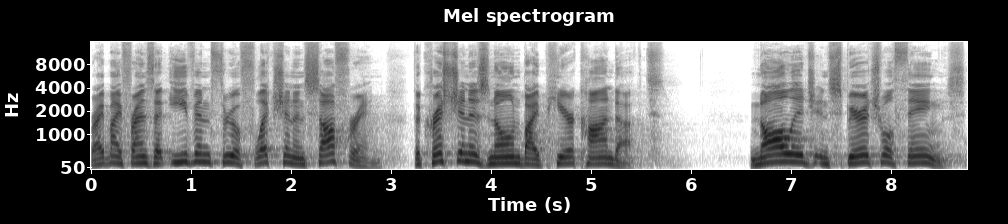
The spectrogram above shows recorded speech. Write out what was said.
Right, my friends, that even through affliction and suffering, the Christian is known by pure conduct, knowledge in spiritual things,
